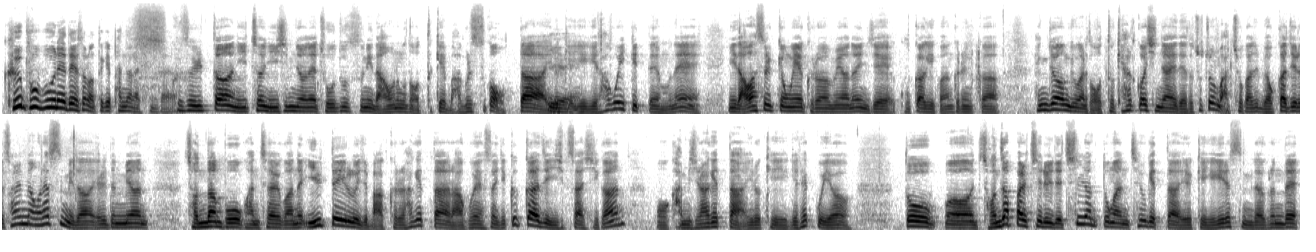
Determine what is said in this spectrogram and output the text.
그 부분에 대해서는 어떻게 판단하신가요? 그래서 일단 2020년에 조두순이 나오는 것은 어떻게 막을 수가 없다 이렇게 예. 얘기를 하고 있기 때문에 이 나왔을 경우에 그러면은 이제 국가기관 그러니까 행정기관에서 어떻게 할 것이냐에 대해서 초점을 맞춰가지고 몇 가지를 설명을 했습니다. 예를 들면 전담 보호 관찰관을 1대1로 이제 마크를 하겠다라고 해서 이제 끝까지 24시간 뭐 감시를 하겠다 이렇게 얘기를 했고요. 또 어, 전자발찌를 이제 7년 동안 채우겠다 이렇게 얘기를 했습니다. 그런데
